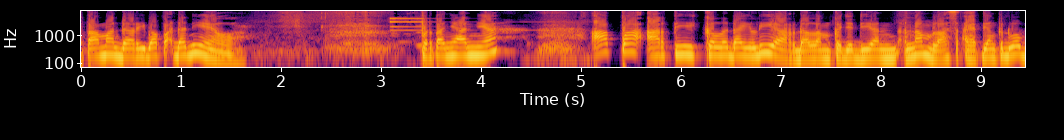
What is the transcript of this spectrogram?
Pertama dari Bapak Daniel. Pertanyaannya, apa arti keledai liar dalam kejadian 16 ayat yang ke-12?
